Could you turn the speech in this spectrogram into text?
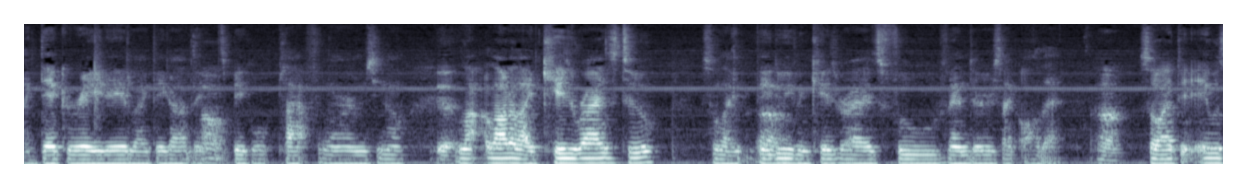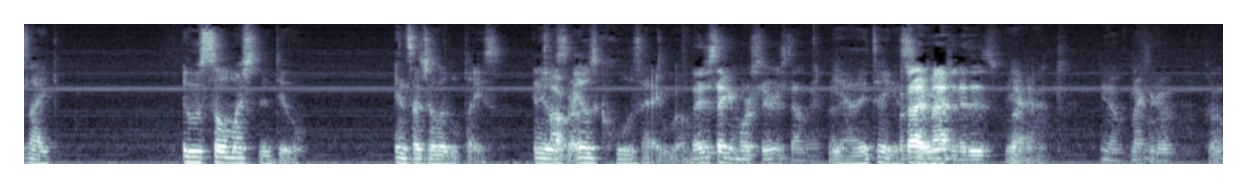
like decorated, like they got like Oh. these big old platforms, you know, Yeah. a lot, a lot of like kids rides too, so like they do Oh. even kids rides, food vendors, like all that. Uh, So I think it was like, it was so much to do, in such a little place, and it was Okay. it was cool as heck, bro. they just take it more serious down there. Yeah, they take it. Which I serious. imagine it is. Yeah. You know, Mexico. So.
